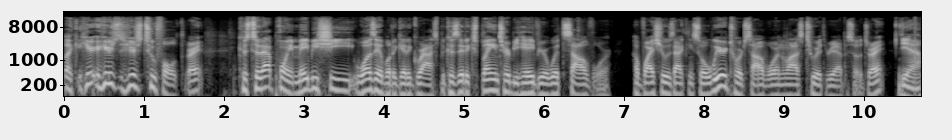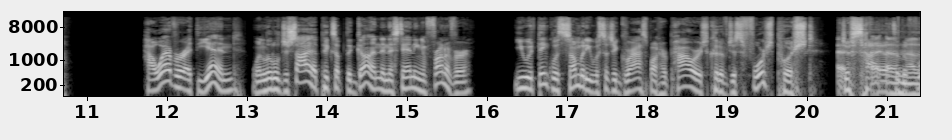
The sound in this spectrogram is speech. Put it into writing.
like here here's here's twofold, right? Because to that point, maybe she was able to get a grasp because it explains her behavior with Salvor of why she was acting so weird towards Salvor in the last two or three episodes, right? yeah However, at the end, when little Josiah picks up the gun and is standing in front of her, you would think with somebody with such a grasp on her powers could have just force pushed Uh, Josiah A- to the another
